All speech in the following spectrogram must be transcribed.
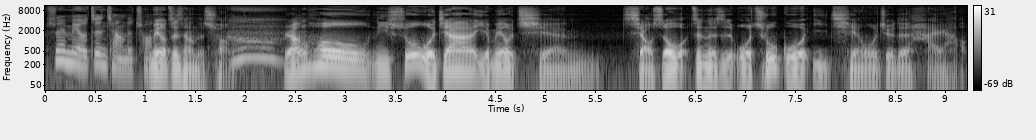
所以没有正常的床，没有正常的床。然后你说我家有没有钱？小时候我真的是，我出国以前我觉得还好，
